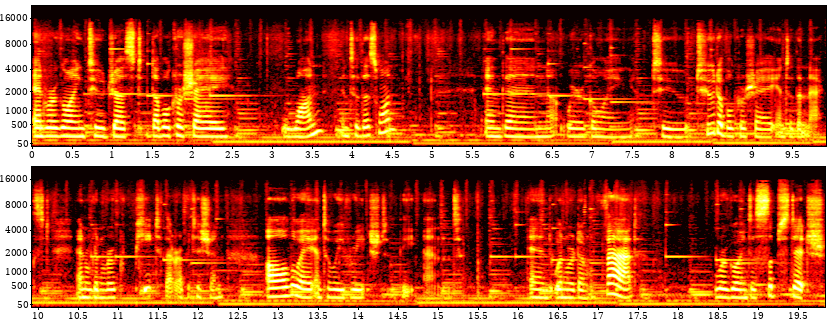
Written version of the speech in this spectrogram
and we're going to just double crochet one into this one. And then we're going to two double crochet into the next. And we're going to repeat that repetition all the way until we've reached the end. And when we're done with that we're going to slip stitch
